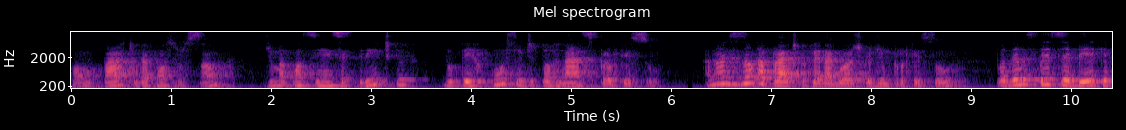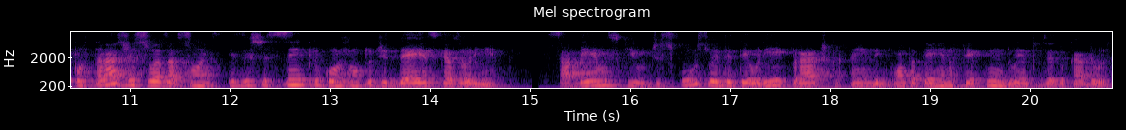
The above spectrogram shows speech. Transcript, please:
como parte da construção de uma consciência crítica no percurso de tornar-se professor. Analisando a prática pedagógica de um professor, podemos perceber que por trás de suas ações existe sempre um conjunto de ideias que as orientam. Sabemos que o discurso entre teoria e prática ainda encontra terreno fecundo entre os educadores,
